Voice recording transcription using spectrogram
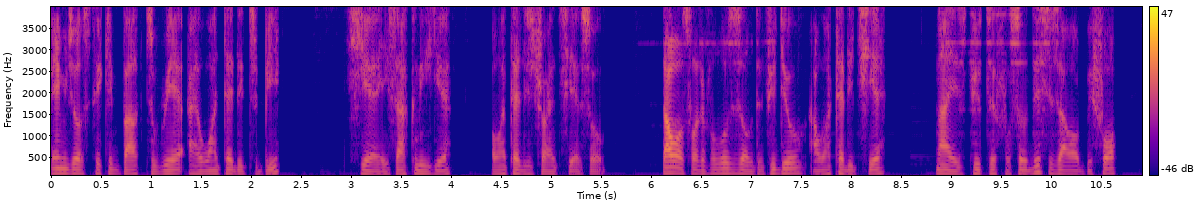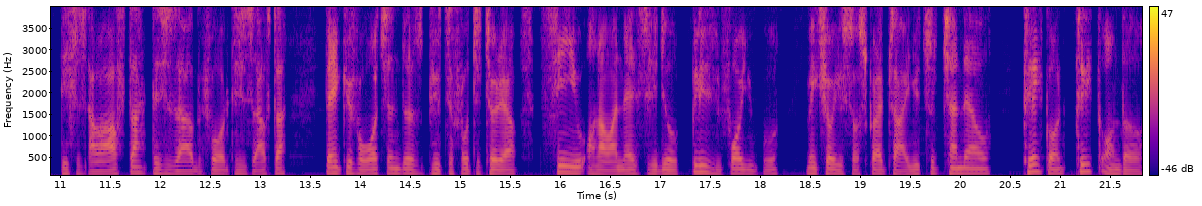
Let me just take it back to where I wanted it to be. Here, exactly here. I wanted it right here. So that was for the purposes of the video. I wanted it here. Now it's beautiful. So this is our before. This is our after. This is our before. This is after. Thank you for watching this beautiful tutorial. See you on our next video. Please, before you go, make sure you subscribe to our YouTube channel. Click on click on the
